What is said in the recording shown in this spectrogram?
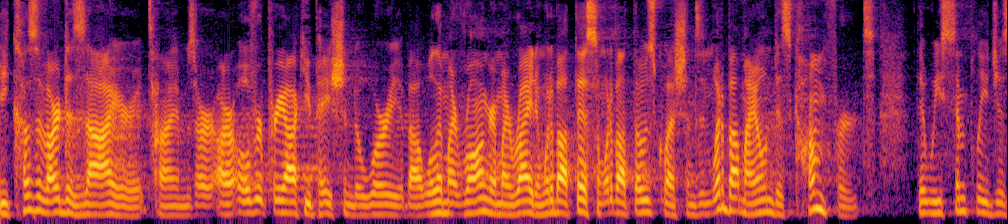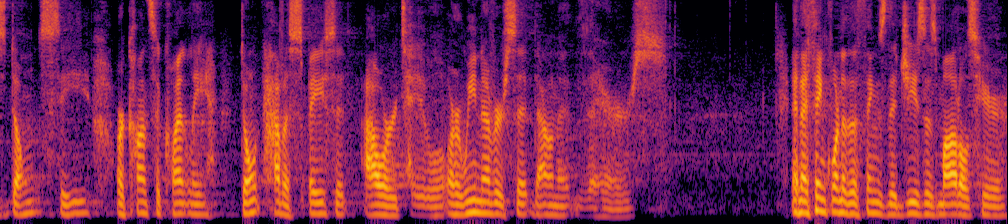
because of our desire at times, our, our over preoccupation to worry about, well, am I wrong or am I right? And what about this? And what about those questions? And what about my own discomfort that we simply just don't see or consequently don't have a space at our table or we never sit down at theirs? And I think one of the things that Jesus models here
